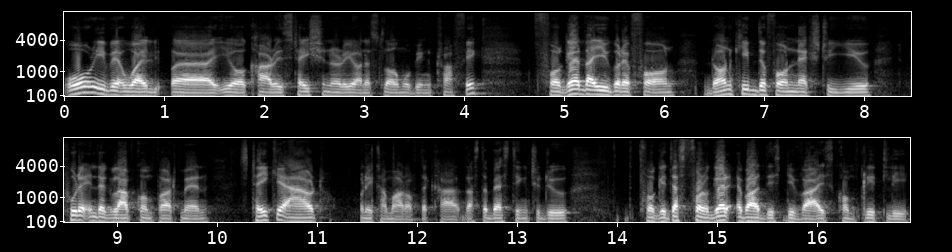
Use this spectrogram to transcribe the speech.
or even while uh, your car is stationary on a slow moving traffic. Forget that you got a phone. Don't keep the phone next to you. Put it in the glove compartment. Take it out when you come out of the car. That's the best thing to do. Forget, just forget about this device completely.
